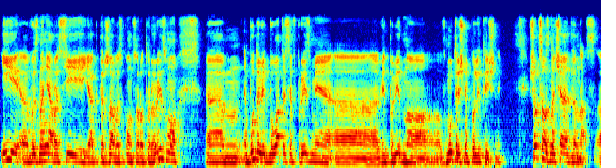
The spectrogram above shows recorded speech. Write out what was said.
і е, визнання Росії як держави спонсора тероризму ем, буде відбуватися в призмі е, відповідно внутрішньополітичний. Що це означає для нас? Е,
